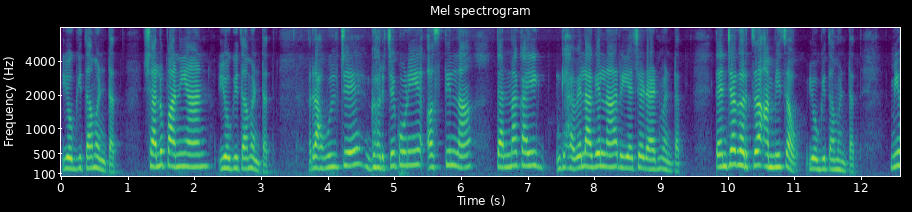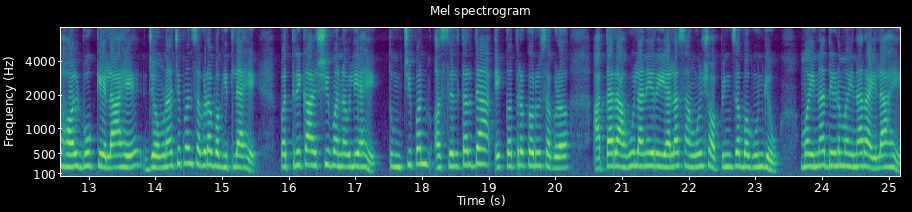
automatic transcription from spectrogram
योगिता म्हणतात. शालू पाणी आण योगिता म्हणतात. राहुलचे घरचे कोणी असतील ना त्यांना काही घ्यावे लागेल ना रियाचे डॅड म्हणतात. त्यांच्या घरचं आम्हीच आहो योगिता म्हणतात. मी हॉल बुक केला आहे जेवणाचे पण सगळं बघितले आहे पत्रिका अशी बनवली आहे तुमची पण असेल तर द्या एकत्र करू सगळं. आता राहुल आणि रियाला सांगून शॉपिंगचं बघून घेऊ. महिना दीड महिना राहिला आहे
